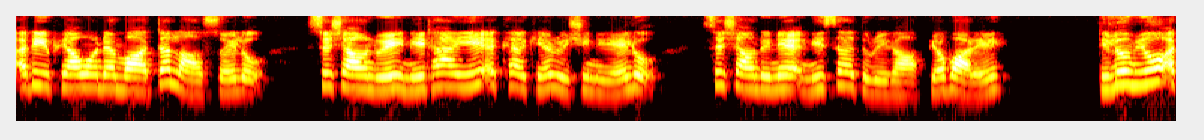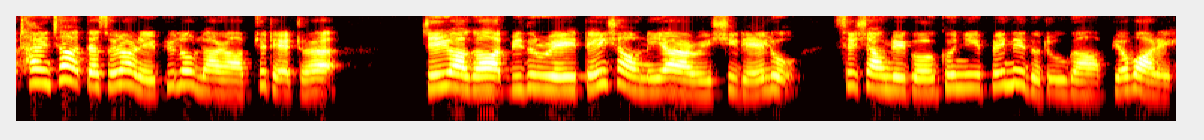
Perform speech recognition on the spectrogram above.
အဲ့ဒီဖျားဝန်းထဲမှာတက်လာဆွဲလို့ စစ်ဆောင်တွေနေထိုင်ရေးအခက်အခဲတွေရှိနေတယ်လို့စစ်ဆောင်တွေနဲ့အနီးစပ်သူတွေကပြောပါတယ်။ဒီလိုမျိုးအထိုင်ချတက်ဆွဲတာတွေပြုလုပ်လာတာဖြစ်တဲ့အတွက်ကျေးရွာကပြည်သူတွေတင်းရှောင်နေရတာတွေရှိတယ်လို့စစ်ဆောင်တွေကိုကူညီပေးနေသူတို့ကပြောပါတယ်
